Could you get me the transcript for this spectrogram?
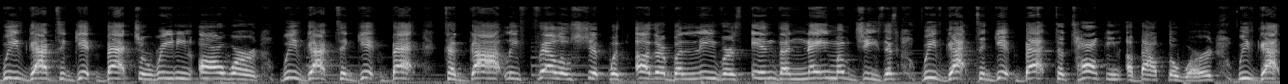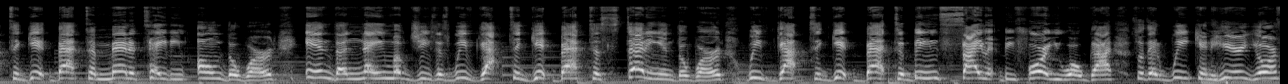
We've got to get back to reading our word. We've got to get back to godly fellowship with other believers in the name of Jesus. We've got to get back to talking about the word. We've got to get back to meditating on the word in the name of Jesus. We've got to get back to studying the word. We've got to get back to being silent before you, oh God, so that we can hear your,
